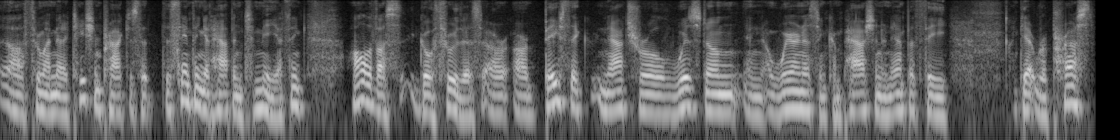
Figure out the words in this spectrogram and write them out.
uh, through my meditation practice that the same thing had happened to me. I think all of us go through this. Our, our basic natural wisdom and awareness and compassion and empathy get repressed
